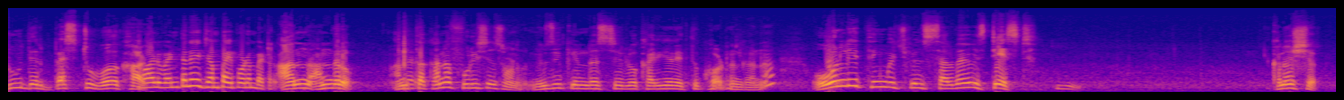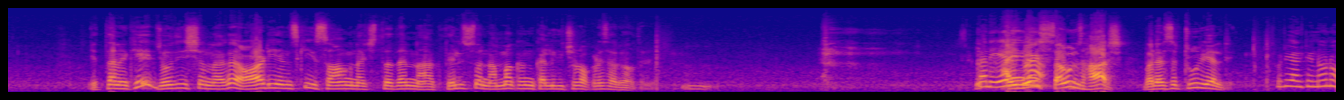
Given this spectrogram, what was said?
do their best to work hard వాళ్ళు వెంటనే జంప్ అయిపోవడం బెటర్ అందరూ. అంతకన్నా ఫులిషన్స్ ఉండదు. మ్యూజిక్ ఇండస్ట్రీలో కెరియర్ ఎత్తుకోవడం కన్నా only thing which will survive is taste connoisseur ఇతనికి జ్యోతిష్యం లాగా ఆడియన్స్కి ఈ సాంగ్ నచ్చుతుందని నాకు తెలుసు నమ్మకం కలిగించడం ఒకడే సర్వ్ అవుతాడు కానీ ఐ నో ఏదైనా it sounds harsh but it's true reality reality నోను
